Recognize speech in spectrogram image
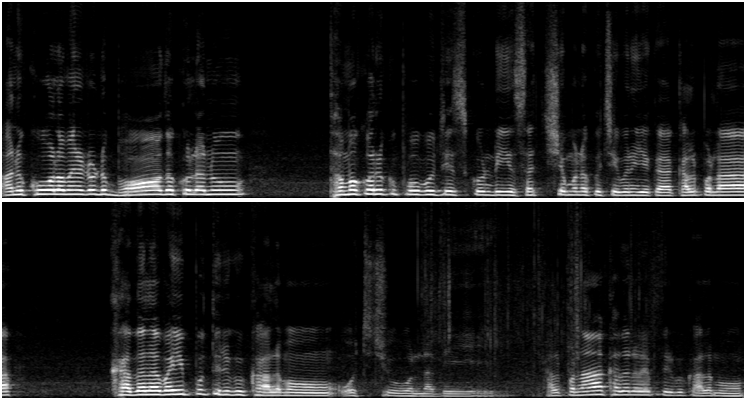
అనుకూలమైనటువంటి బోధకులను తమ కొరకు పోగు చేసుకోండి. సత్యమునకు చెవినియక కల్పన కథల వైపు తిరుగు కాలము వచ్చుచూ ఉన్నది. కల్పన కథల వైపు తిరుగు కాలము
